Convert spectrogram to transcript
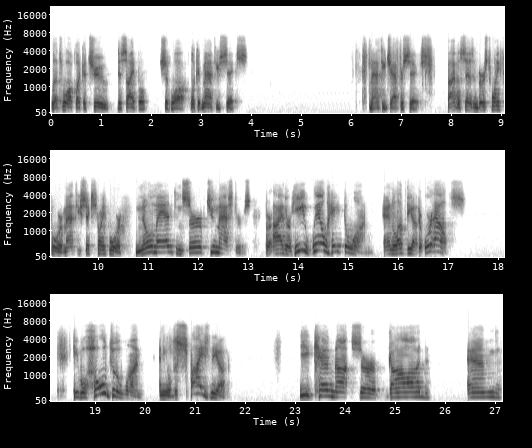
Let's walk like a true disciple should walk. Look at Matthew 6. Matthew chapter 6. Bible says in verse 24, Matthew 6, 24, no man can serve two masters, for either he will hate the one and love the other, or else he will hold to the one and he'll despise the other. Ye cannot serve God and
